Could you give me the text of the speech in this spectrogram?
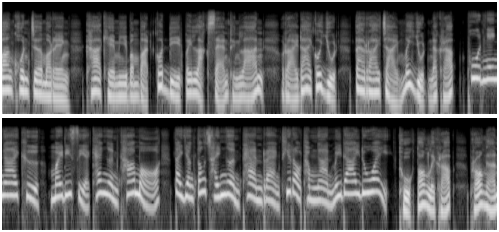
บางคนเจอมะเร็ง ค่าเคมีบำบัดก็ดีดไปหลักแสนถึงล้าน รายได้ก็หยุด แต่รายจ่ายไม่หยุดนะครับพูดง่ายๆ คือไม่ได้เสียแค่เงินค่าหมอ แต่ยังต้องใช้เงินแทนแรงที่เราทำงานไม่ได้ด้วย ถูกต้องเลยครับ เพราะงั้น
